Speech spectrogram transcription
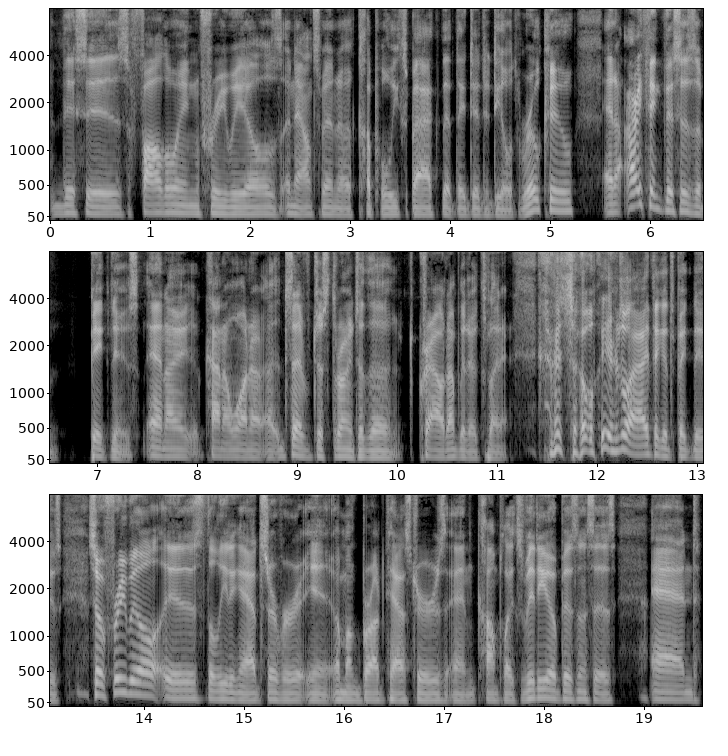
This is following Freewheel's announcement a couple weeks back that they did a deal with Roku. And I think this is a big news. And I kind of want to, instead of just throwing to the crowd, I'm going to explain it. so here's why I think it's big news. So Freewheel is the leading ad server in, among broadcasters and complex video businesses. And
